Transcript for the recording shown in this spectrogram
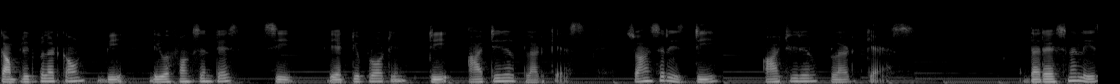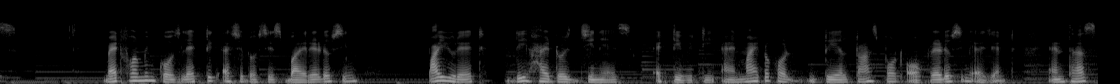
Complete blood count B. Liver function test C. Reactive protein D. Arterial blood gas So answer is D. Arterial blood gas The rationale is Metformin causes lactic acidosis by reducing pyruvate dehydrogenase activity and mitochondrial transport of reducing agent and thus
